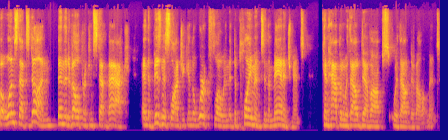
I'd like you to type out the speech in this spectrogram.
but once that's done then the developer can step back and the business logic and the workflow and the deployment and the management can happen without DevOps, without development.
